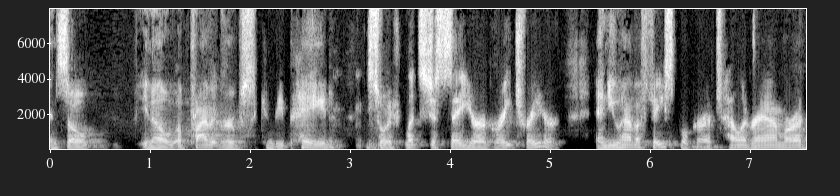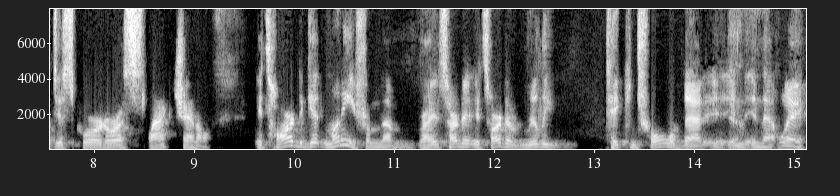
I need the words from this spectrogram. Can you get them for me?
And so, you know, private groups can be paid. So if let's just say you're a great trader and you have a Facebook or a Telegram or a Discord or a Slack channel, it's hard to get money from them, right? It's hard to it's hard to really take control of that in, yeah. in that way.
